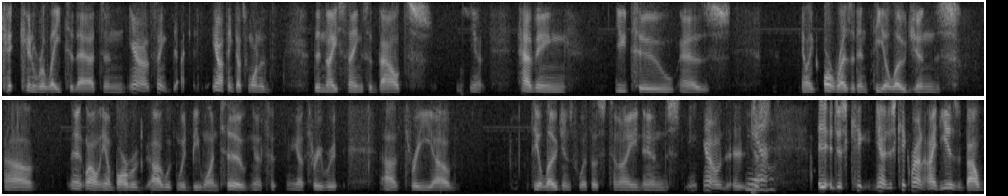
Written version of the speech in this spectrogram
can, can relate to that, and you know, I think you know, I think that's one of the nice things about you know having you two as you know, like our resident theologians. Uh, and, well, you know, Barbara uh, would, would be one too. You know, th- you know, three uh, three uh, theologians with us tonight, and you know, just. Yeah it just kick you know just kick around ideas about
